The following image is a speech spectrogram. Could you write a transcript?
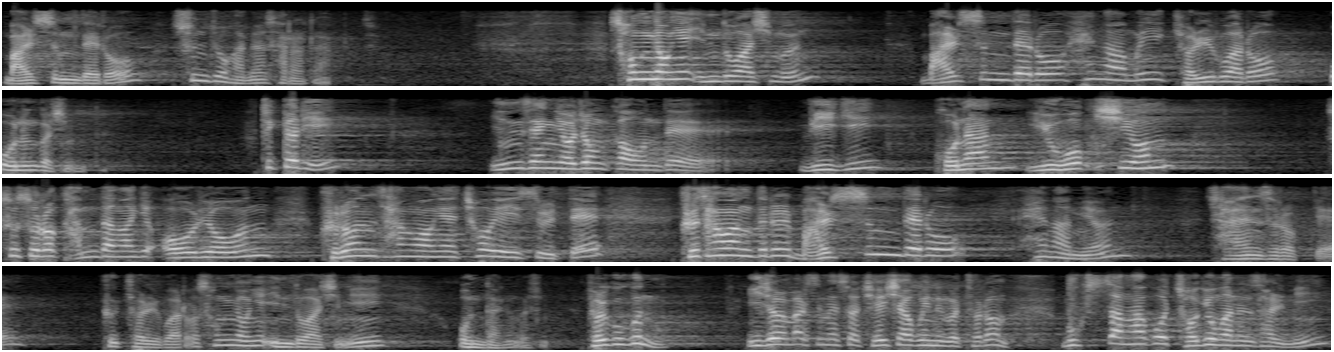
말씀대로 순종하며 살아라. 성령의 인도하심은 말씀대로 행함의 결과로 오는 것입니다. 특별히 인생 여정 가운데 위기, 고난, 유혹, 시험, 스스로 감당하기 어려운 그런 상황에 처해 있을 때 그 상황들을 말씀대로 행하면 자연스럽게 그 결과로 성령의 인도하심이 온다는 것입니다. 결국은 2절 말씀에서 제시하고 있는 것처럼 묵상하고 적용하는 삶이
